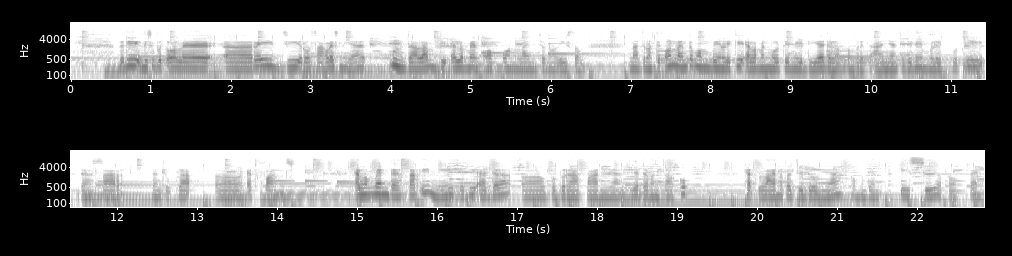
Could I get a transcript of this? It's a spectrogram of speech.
Jadi disebut oleh uh, Reggie Rosales nih ya dalam The Element of Online Journalism. Nah, jurnalistik online itu memiliki elemen multimedia dalam pemberitaannya. Jadi ini meliputi dasar dan juga uh, advance elemen dasar ini jadi ada uh, beberapa nih ya. Jadi ada mencakup headline atau judulnya kemudian isi atau teks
